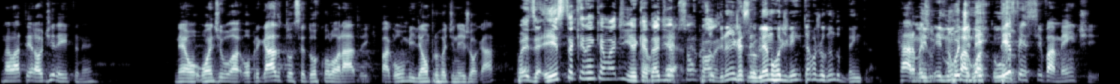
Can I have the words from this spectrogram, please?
Na lateral direita, né? né? Onde o o obrigado torcedor colorado aí que pagou um milhão pro Rodinei jogar. Pois é, esse tá querendo quemar dinheiro, quer Não, dar dinheiro é. pro São Mas Paulo. o hein? grande Porque problema, o Rodinei tava jogando bem, cara. Cara, mas Ele- o, ele o não Rodinei defensivamente,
